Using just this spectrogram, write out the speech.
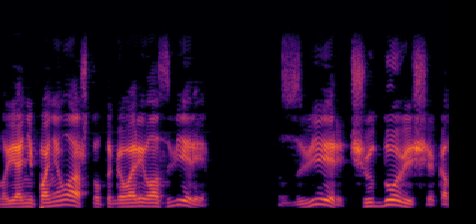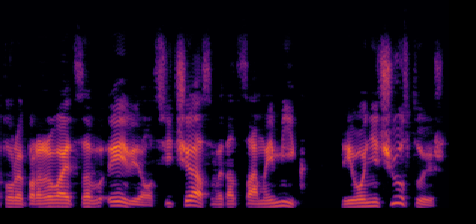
но я не поняла, что ты говорил о звере. Зверь, чудовище, которое прорывается в Эвиал сейчас, в этот самый миг. Ты его не чувствуешь?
